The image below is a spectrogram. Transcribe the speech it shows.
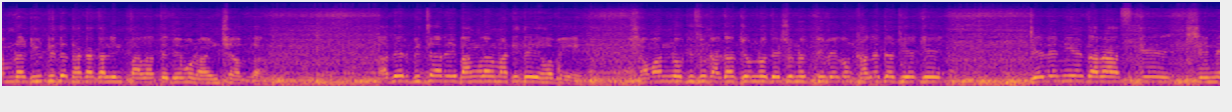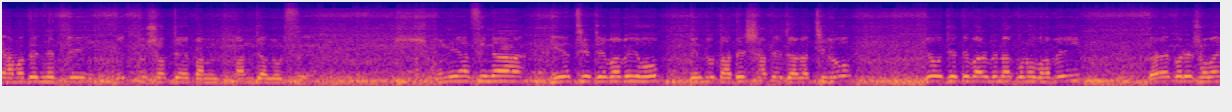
আমরা ডিউটিতে থাকাকালীন পালাতে দেব না ইনশাল্লাহ তাদের বিচার এই বাংলার মাটিতেই হবে। সামান্য কিছু টাকার জন্য দেশনেত্রী বেগম খালেদা জিয়াকে জেলে নিয়ে তারা আজকে সে আমাদের নেত্রী মৃত্যু শয্যায় পান পাঞ্জা লড়ছে। খুনি হাসিনা গিয়েছে যেভাবেই হোক, কিন্তু তাদের সাথে যারা ছিল, কেউ যেতে পারবে না কোনোভাবেই। দয়া করে সবাই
